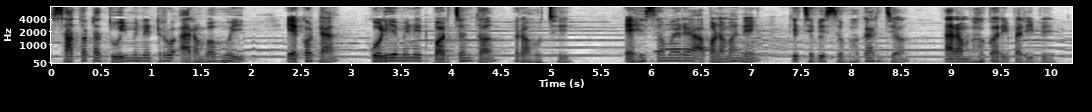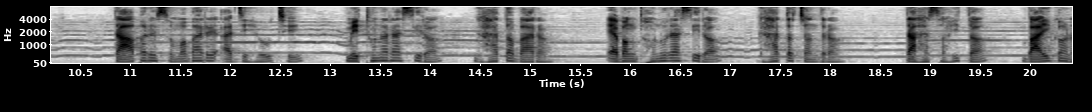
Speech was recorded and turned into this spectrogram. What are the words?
ସାତଟା ଦୁଇ ମିନିଟରୁ ଆରମ୍ଭ ହୋଇ ଏକଟା କୋଡ଼ିଏ ମିନିଟ୍ ପର୍ଯ୍ୟନ୍ତ ରହୁଛି। ଏହି ସମୟରେ ଆପଣମାନେ କିଛି ବି ଶୁଭ କାର୍ଯ୍ୟ ଆରମ୍ଭ କରିପାରିବେ। ତାପରେ ସୋମବାରରେ ଆଜି ହେଉଛି ମିଥୁନ ରାଶିର ଘାତ ବାର ଏବଂ ଧନୁ ରାଶିର ଘାତ ଚନ୍ଦ୍ର। ତାହା ସହିତ ବାଇଗଣ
